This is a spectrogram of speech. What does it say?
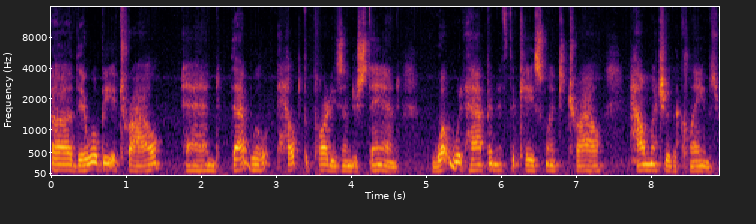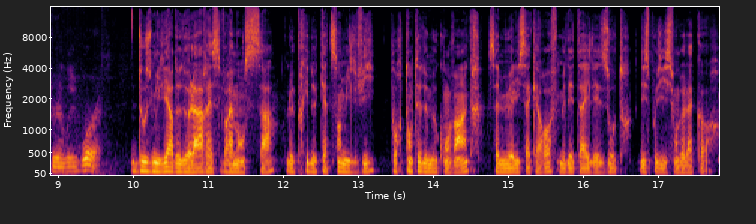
uh, there will be a trial, and that will help the parties understand what would happen if the case went to trial, how much are the claims really worth. 12 milliards de dollars, est-ce vraiment ça, le prix de 400 000 vies? Pour tenter de me convaincre, Samuel Issakarov me détaille les autres dispositions de l'accord.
